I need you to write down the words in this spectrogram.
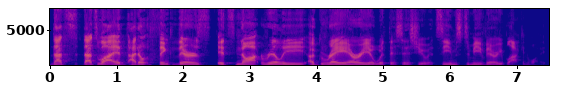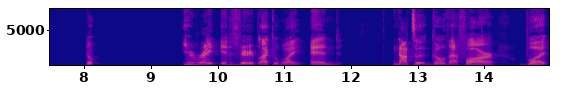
that's that's why I don't think there's it's not really a gray area with this issue. It seems to me very black and white. No, you're right. It is very black and white, and not to go that far, but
